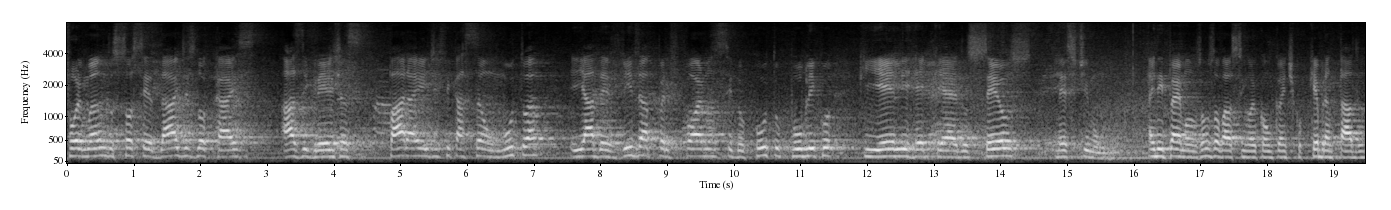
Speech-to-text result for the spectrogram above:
formando sociedades locais, as igrejas, para a edificação mútua e a devida performance do culto público que Ele requer dos seus neste mundo. Ainda em pé, irmãos, vamos louvar o Senhor com um cântico quebrantado,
